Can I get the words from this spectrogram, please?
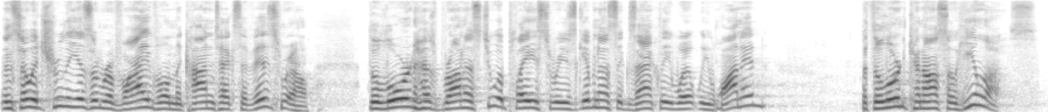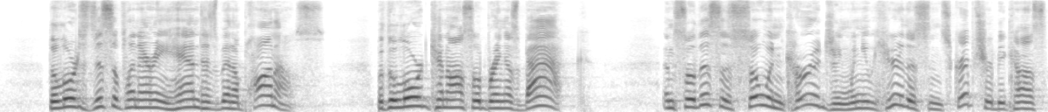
And so it truly is a revival in the context of Israel. The Lord has brought us to a place where He's given us exactly what we wanted, but the Lord can also heal us. The Lord's disciplinary hand has been upon us, but the Lord can also bring us back. And so this is so encouraging when you hear this in Scripture because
